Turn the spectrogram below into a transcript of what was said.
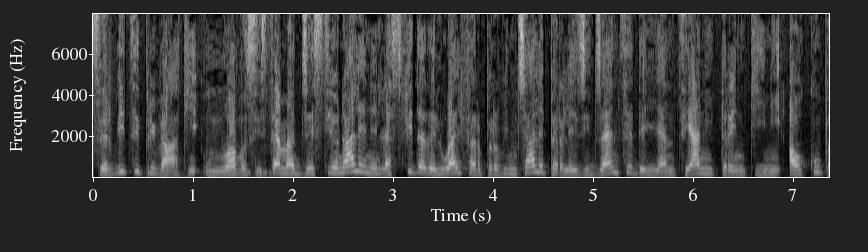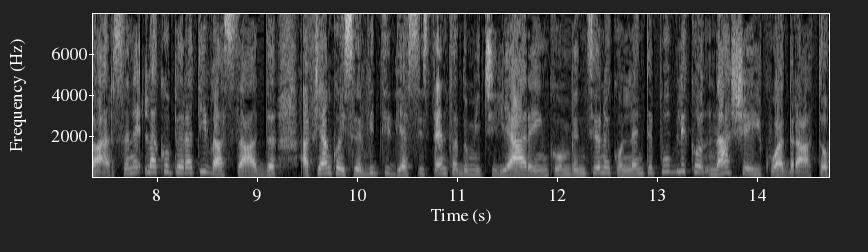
Servizi privati, un nuovo sistema gestionale nella sfida del welfare provinciale per le esigenze degli anziani trentini. A occuparsene la cooperativa SAD. A fianco ai servizi di assistenza domiciliare in convenzione con l'ente pubblico nasce il Quadrato,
